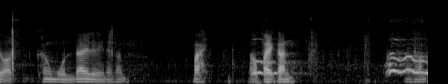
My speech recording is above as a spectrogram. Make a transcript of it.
จอดข้างบนได้เลยนะครับ ไปเราไปกันนะครับ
